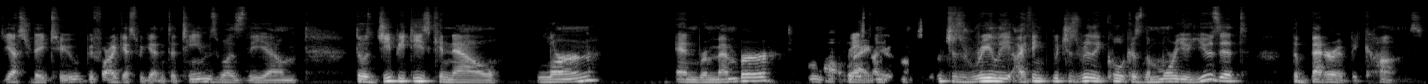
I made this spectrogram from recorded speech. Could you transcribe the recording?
yesterday too, before I guess we get into teams, was the um those GPTs can now learn and remember oh, based right. on your which is really I think which is really cool because the more you use it, the better it becomes.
